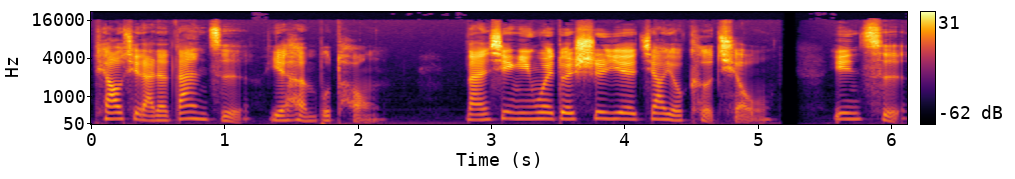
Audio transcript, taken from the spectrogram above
挑起来的担子也很不同。男性因为对事业较有渴求，因此，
